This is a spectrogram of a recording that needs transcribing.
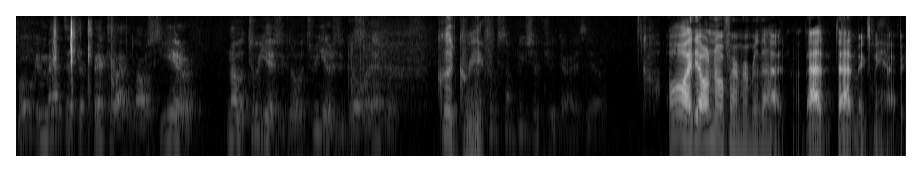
well, we met at the Pekla last year. No, two years ago, three years ago, whatever. Good grief. I took some pictures of you guys there. Oh, I don't know if I remember that. That that makes me happy.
